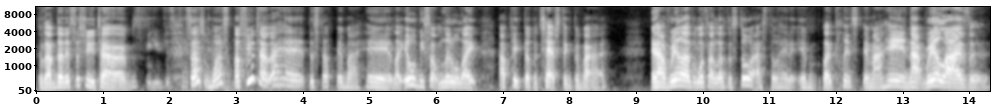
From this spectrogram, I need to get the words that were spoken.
Because I've done this a few times. You just So once a few times I had the stuff in my hand. Like it would be something little like I picked up a chapstick to buy. And I realized once I left the store, I still had it in like clenched in my hand, not realizing.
